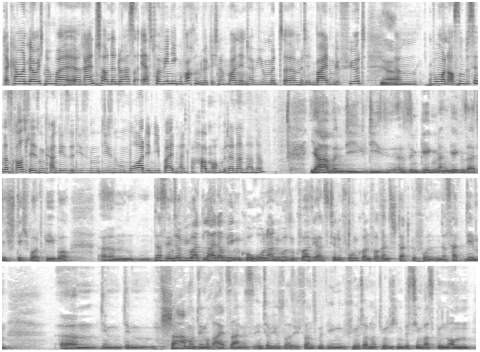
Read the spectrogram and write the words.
Da kann man, glaube ich, nochmal äh, reinschauen, denn du hast erst vor wenigen Wochen wirklich nochmal ein Interview mit, äh, mit den beiden geführt, ja. ähm, wo man auch so ein bisschen das rauslesen kann, diese, diesen, diesen Humor, den die beiden einfach haben, auch miteinander. Ne? Ja, weil die, die sind gegen, gegenseitig Stichwortgeber. Ähm, das Interview hat leider wegen Corona nur so quasi als Telefonkonferenz stattgefunden. Das hat dem ähm, dem, dem Charme und dem Reiz eines Interviews, was ich sonst mit Ihnen geführt habe, natürlich ein bisschen was genommen.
